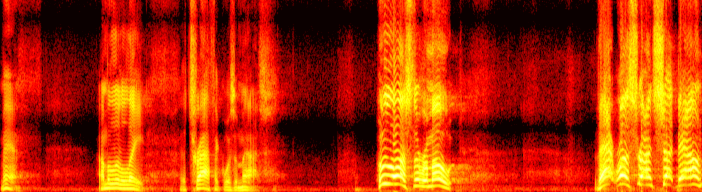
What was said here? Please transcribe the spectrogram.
Man, I'm a little late. The traffic was a mess. Who lost the remote? That restaurant shut down.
